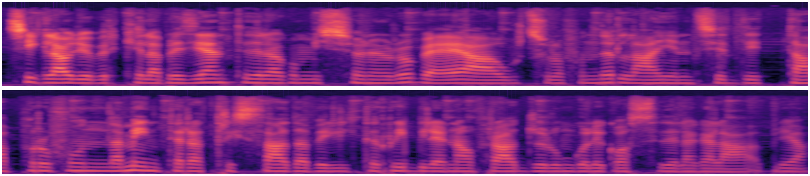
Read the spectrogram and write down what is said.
Sì, Claudio, perché la Presidente della Commissione europea, Ursula von der Leyen, si è detta profondamente rattristata per il terribile naufragio lungo le coste della Calabria.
